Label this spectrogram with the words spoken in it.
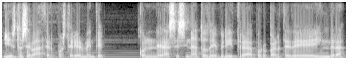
Y esto se va a hacer posteriormente. Con el asesinato de Britra por parte de Indra,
